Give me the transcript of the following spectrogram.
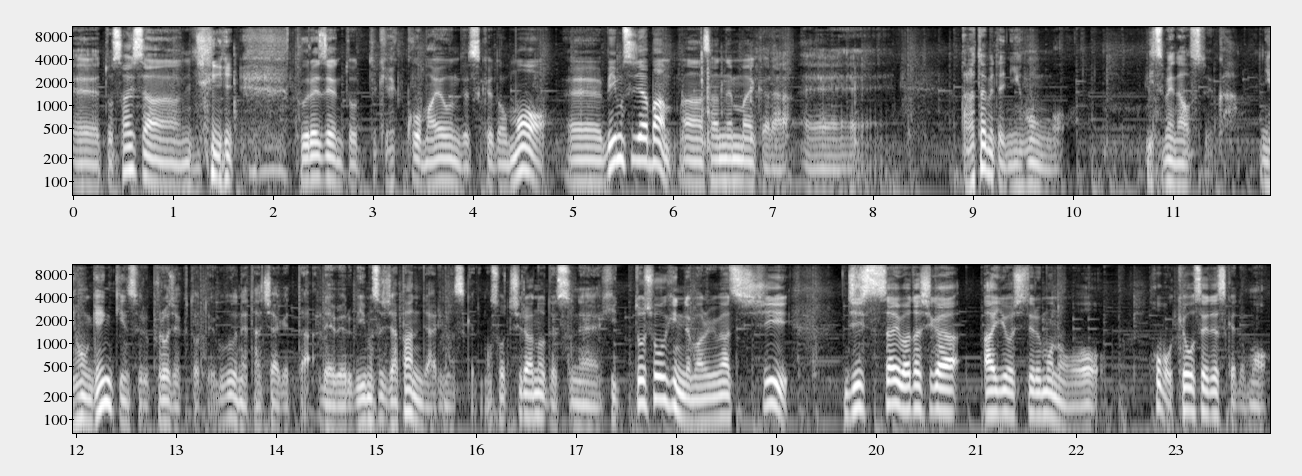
えっ、ー、とサイさんにプレゼントって結構迷うんですけども、えー、ビームスジャパン、まあ、3年前から、えー、改めて日本を見つめ直すというか日本を元気にするプロジェクトという部分で立ち上げたレーベルビームスジャパンでありますけどもそちらのですねヒット商品でもありますし実際私が愛用しているものをほぼ強制ですけども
